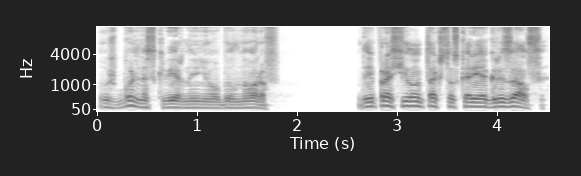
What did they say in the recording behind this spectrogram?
Уж больно скверный у него был Норов. Да и просил он так, что скорее огрызался.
